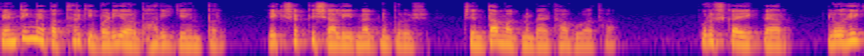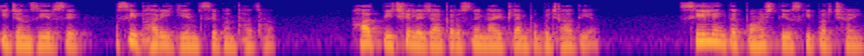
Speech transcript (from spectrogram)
पेंटिंग में पत्थर की बड़ी और भारी गेंद पर एक शक्तिशाली नग्न पुरुष चिंतामग्न बैठा हुआ था। पुरुष का एक पैर लोहे की जंजीर से उसी भारी गेंद से बंधा था। हाथ पीछे ले जाकर उसने नाइट लैंप बुझा दिया। सीलिंग तक पहुँचती उसकी परछाई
